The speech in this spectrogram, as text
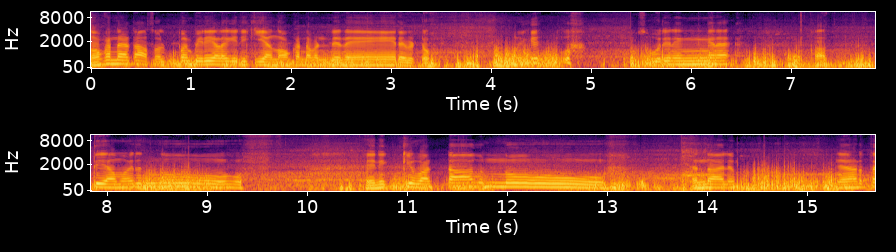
നോക്കണ്ട ഏട്ടാ സ്വല്പം പിരിയിളകിരിക്കുക നോക്കണ്ട വണ്ടി നേരെ വിട്ടു. നോക്കി സൂര്യൻ ഇങ്ങനെ കത്തിയമരുന്നു എനിക്ക് വട്ടാകുന്നു. എന്നാലും ഞാൻ അടുത്ത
